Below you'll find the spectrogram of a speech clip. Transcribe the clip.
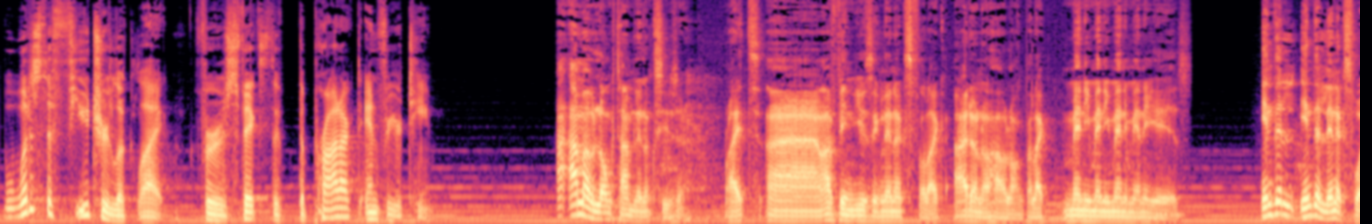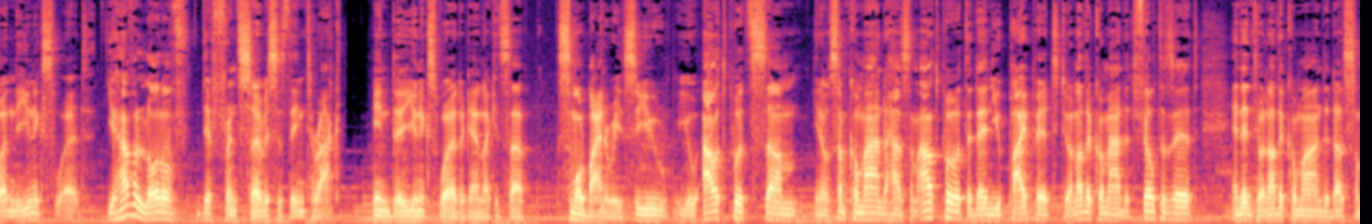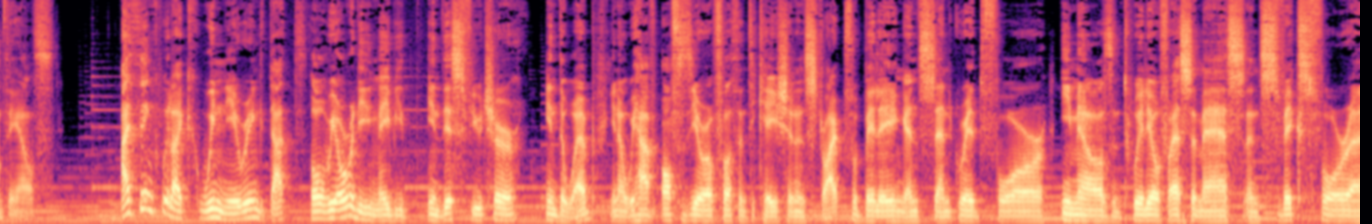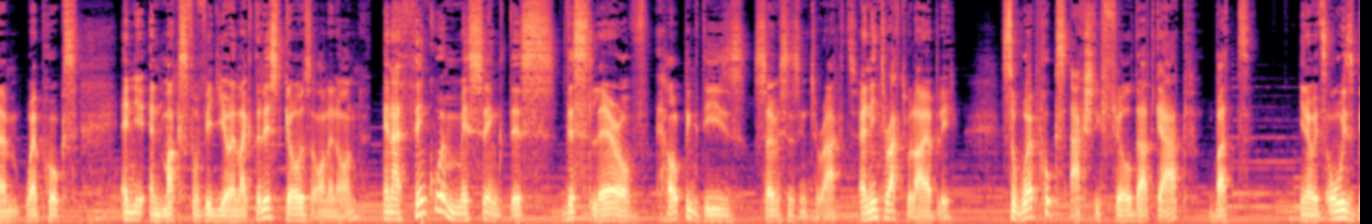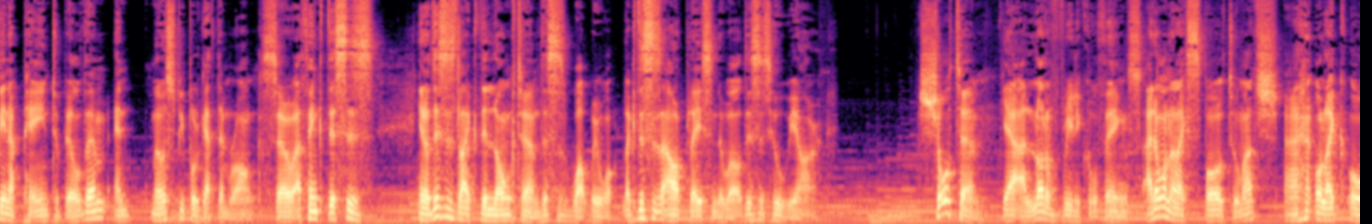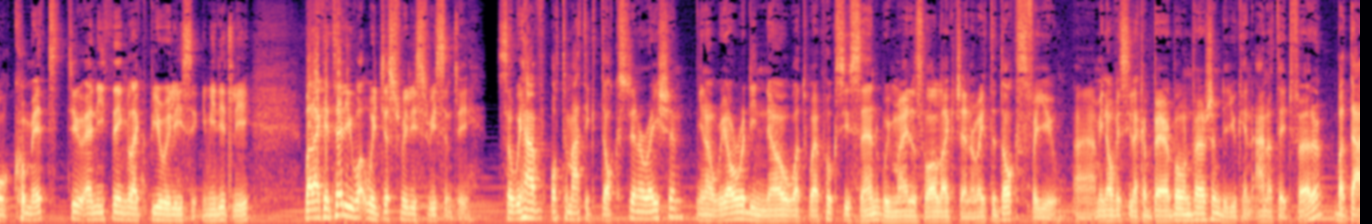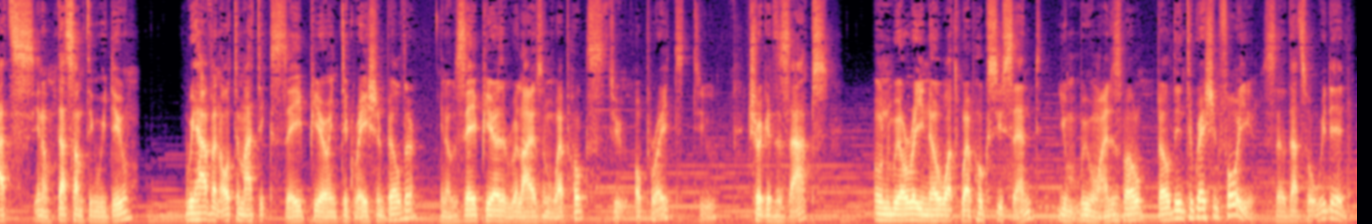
What does the future look like for Svix, the, the product, and for your team? I'm a long time Linux user, right? Uh, I've been using Linux for like, I don't know how long, but like many, many, many, many years. In the in the Linux world, in the Unix world, you have a lot of different services that interact. In the Unix world, again, like it's a small binaries. So you you output some you know some command that has some output, and then you pipe it to another command that filters it, and then to another command that does something else. I think we like we're nearing that, or we already maybe in this future in the web. You know, we have Auth0 for authentication and Stripe for billing and SendGrid for emails and Twilio for SMS and Svix for um, webhooks and and Mux for video, and like the list goes on and on. And I think we're missing this this layer of helping these services interact and interact reliably. So webhooks actually fill that gap, but you know it's always been a pain to build them, and most people get them wrong. So I think this is you know this is like the long term. This is what we want. Like this is our place in the world. This is who we are. Short term, yeah, a lot of really cool things. I don't want to like spoil too much uh, or like or commit to anything like be releasing immediately. But I can tell you what we just released recently. So we have automatic docs generation. You know, we already know what webhooks you send. We might as well like generate the docs for you. Uh, I mean, obviously like a bare bone version that you can annotate further, but that's, you know, that's something we do. We have an automatic Zapier integration builder. You know, Zapier relies on webhooks to operate, to trigger the zaps. When we already know what webhooks you send, you, we might as well build the integration for you. So that's what we did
